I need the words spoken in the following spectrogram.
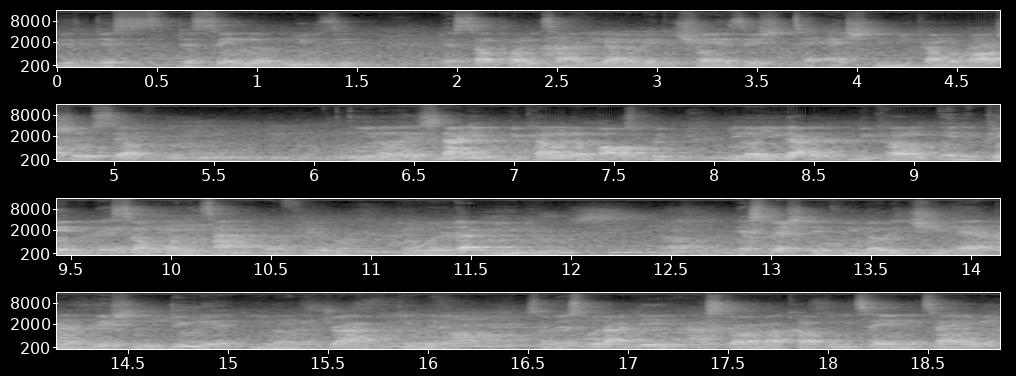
this, this, the scene of music, at some point in time, you got to make a transition to actually become a boss yourself. You know, it's not even becoming a boss, but you know, you got to become independent at some point in time. You feel, and whatever you do, um, especially if you know that you have the ambition to do that, you know, the drive to do that. So that's what I did. I started my company, Tay Entertainment.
